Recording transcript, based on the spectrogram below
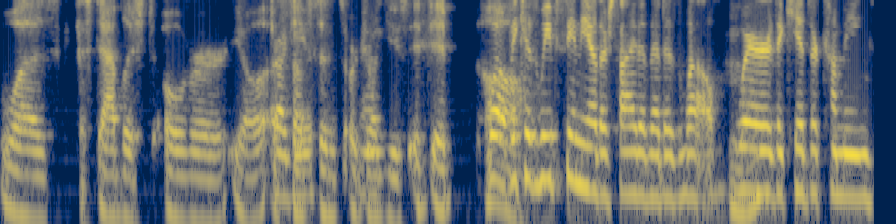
was established over, you know, a Drug use, substance or yeah. drug use. It it Well, oh, because we've seen the other side of it as well, Mhm. where the kids are coming,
